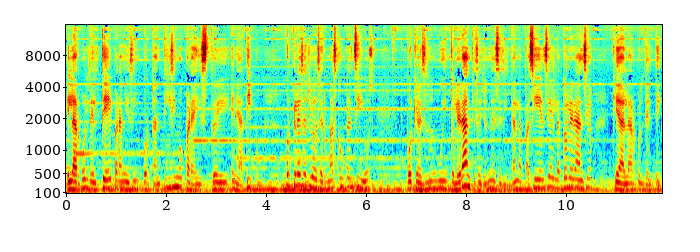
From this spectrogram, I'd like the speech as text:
El árbol del té para mí es importantísimo para este eneatipo, porque les ayuda a ser más comprensivos, porque a veces son muy intolerantes, ellos necesitan la paciencia y la tolerancia que da el árbol del té.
